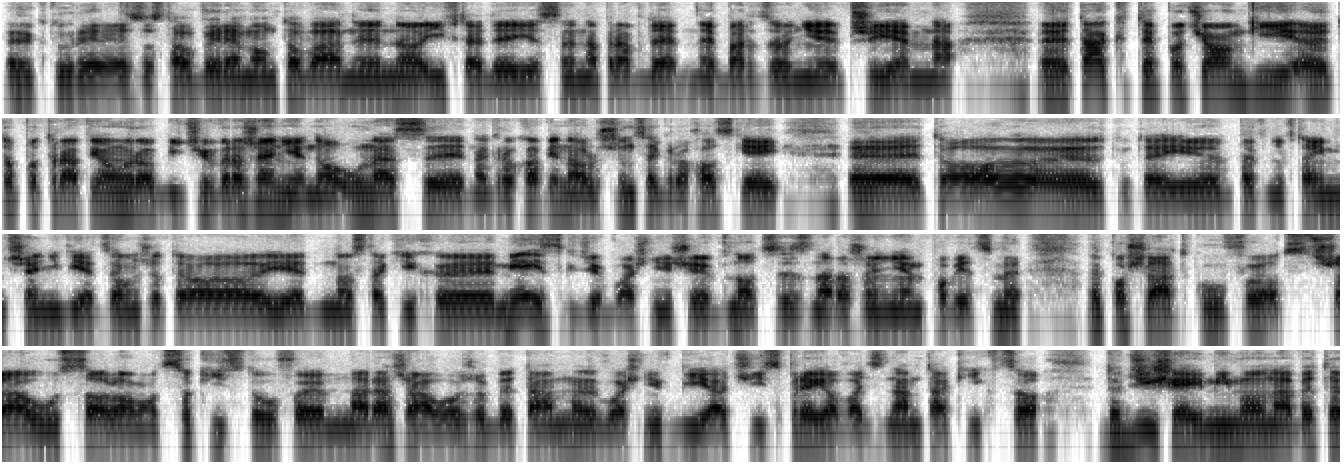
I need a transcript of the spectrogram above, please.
e, który został wyremontowany, no i wtedy jest naprawdę bardzo nieprzyjemna. E, tak, te pociągi to potrafią robić wrażenie. No u nas na Grochowie, na Olszynce Grochowskiej, to tutaj pewnie wtajemniczeni wiedzą, że to jedno z takich miejsc, gdzie właśnie się w nocy z narażeniem powiedzmy pośladków od strzału solą od sokistów narażało, żeby tam właśnie wbijać i sprayować. Znam takich, co do dzisiaj, mimo nawet e,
